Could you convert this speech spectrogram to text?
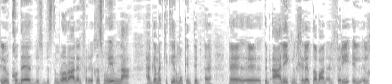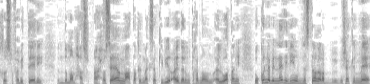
الانقضاض باستمرار على الفريق الخصم ويمنع هجمات كتير ممكن تبقى تبقى عليك من خلال طبعا الفريق ال- الخصم. فبالتالي انضمام حس- حسام أعتقد مكسب كبير أيضا لمنتخبنا الوطني وكنا بننادي بيه وبنستغرب بشكل ما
